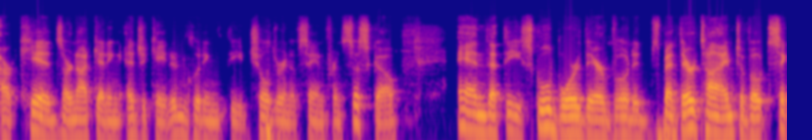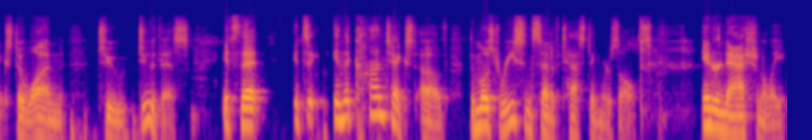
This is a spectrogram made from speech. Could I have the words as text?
our kids are not getting educated, including the children of San Francisco, and that the school board there voted, spent their time to vote six to one to do this. It's that it's in the context of the most recent set of testing results internationally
